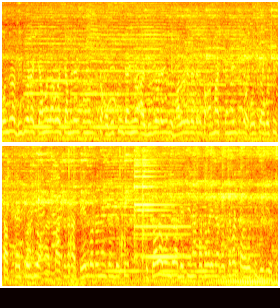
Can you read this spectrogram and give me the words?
বন্ধুরা, ভিডিওটা কেমন লাগল চ্যানেলের কোনো অবশ্যই জানিও। আর ভিডিওটা যদি ভালো লেগে থাকে, তো আমার চ্যানেলটিকে অতি অবশ্যই সাবস্ক্রাইব করে দিও। আর পাশে থাকা বেল বাটনের দেখছ তো চলো বন্ধুরা, বেশি না কথা বলে দেখা করছে আবার পরবর্তী ভিডিওতে।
